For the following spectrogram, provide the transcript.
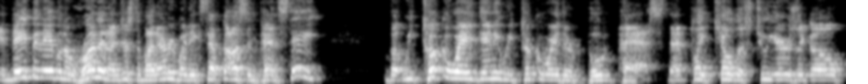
and they've been able to run it on just about everybody except us in Penn State. But we took away Denny. We took away their boot pass. That play killed us two years ago,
